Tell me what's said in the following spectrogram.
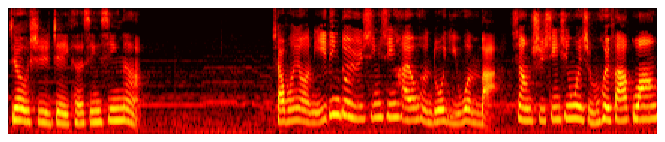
就是这颗星星呢，小朋友，你一定对于星星还有很多疑问吧？像是星星为什么会发光，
